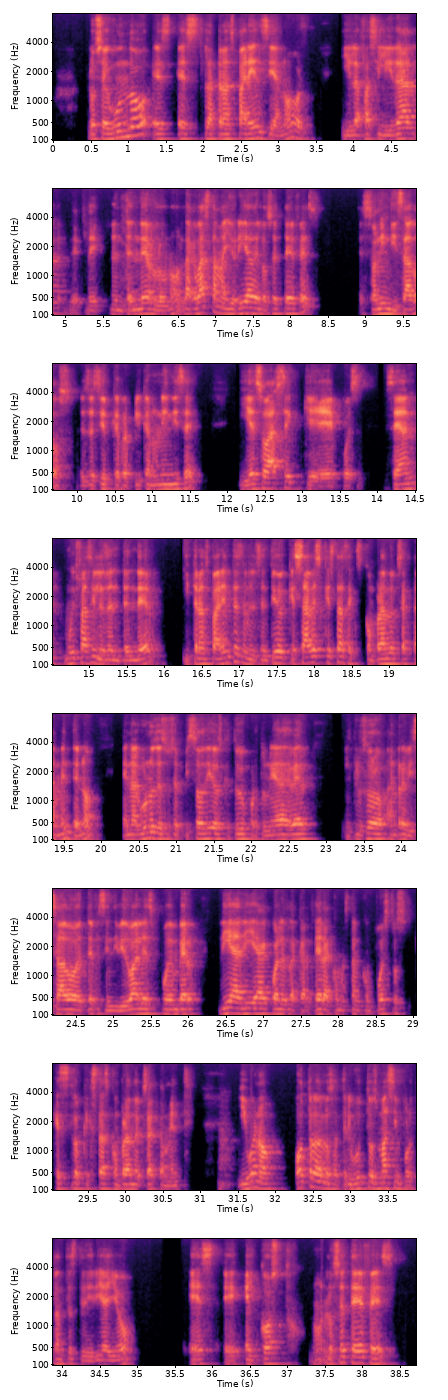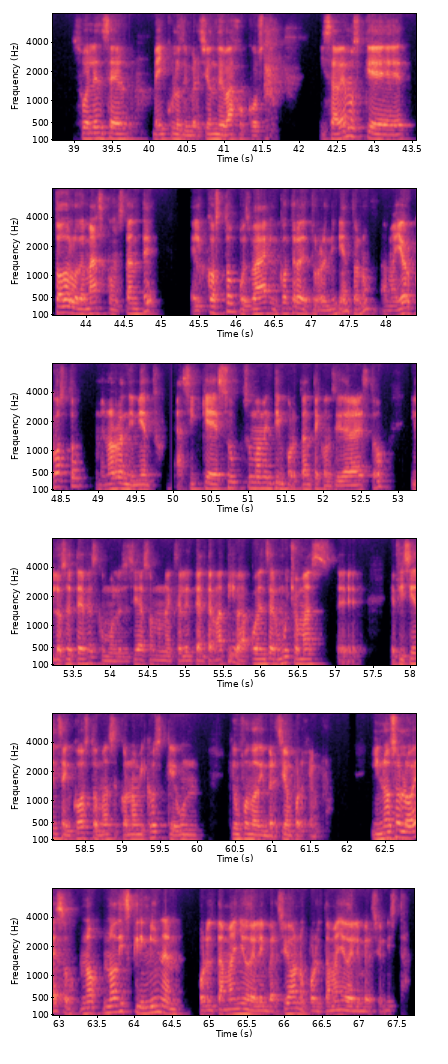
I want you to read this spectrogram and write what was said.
Lo segundo es, es la transparencia, ¿no? Y la facilidad de, de, entenderlo, ¿no? La vasta mayoría de los ETFs son indizados, es decir, que replican un índice, y eso hace que, pues, sean muy fáciles de entender y transparentes en el sentido de que sabes qué estás comprando exactamente, ¿no? En algunos de sus episodios que tuve oportunidad de ver, incluso han revisado ETFs individuales, pueden ver día a día cuál es la cartera, cómo están compuestos, qué es lo que estás comprando exactamente. Y bueno, otro de los atributos más importantes, te diría yo, es eh, el costo. Los ETFs suelen ser vehículos de inversión de bajo costo. Y sabemos que todo lo demás constante el costo pues va en contra de tu rendimiento, ¿no? A mayor costo, menor rendimiento. Así que es sumamente importante considerar esto y los ETFs, como les decía, son una excelente alternativa. Pueden ser mucho más eh, eficientes en costo, más económicos que un, que un fondo de inversión, por ejemplo. Y no solo eso, no, no discriminan por el tamaño de la inversión o por el tamaño del inversionista.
